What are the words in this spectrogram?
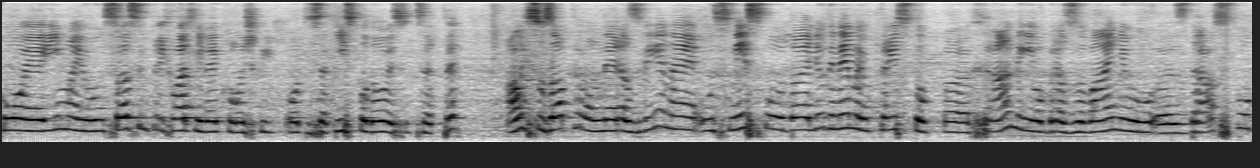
koje imaju sasvim prihvatljiv ekološki otisak ispod ove su crte, ali su zapravo nerazvijene u smislu da ljudi nemaju pristup e, hrani, obrazovanju, e, zdravstvu.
